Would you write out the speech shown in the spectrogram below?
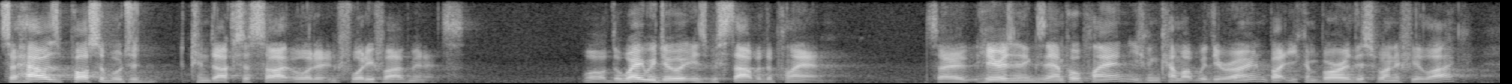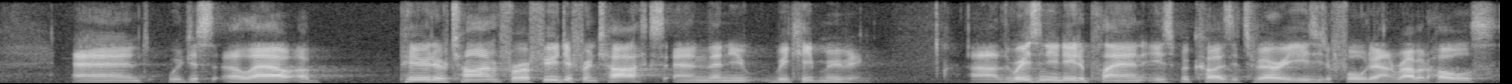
So how is it possible to conduct a site audit in 45 minutes? Well, the way we do it is we start with a plan. So here's an example plan. You can come up with your own, but you can borrow this one if you like. And we just allow a period of time for a few different tasks, and then you, we keep moving. Uh, the reason you need a plan is because it's very easy to fall down rabbit holes.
